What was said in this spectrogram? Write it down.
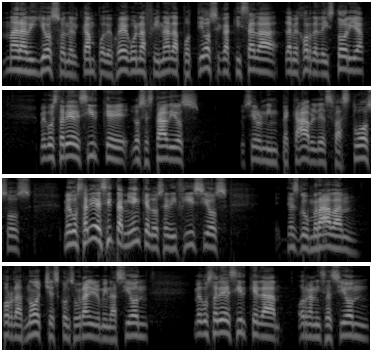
maravilloso en el campo de juego, una final apoteósica, quizá la, la mejor de la historia. Me gustaría decir que los estadios lo hicieron impecables, fastuosos. Me gustaría decir también que los edificios deslumbraban por las noches con su gran iluminación. Me gustaría decir que la organización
